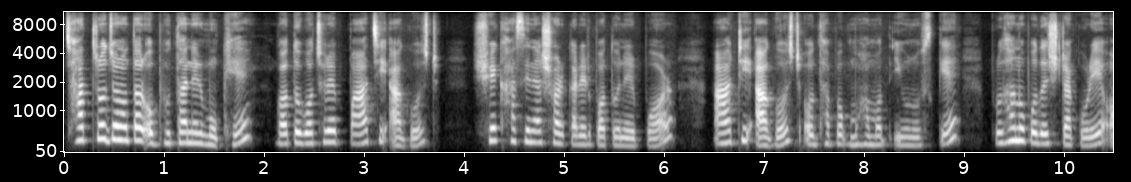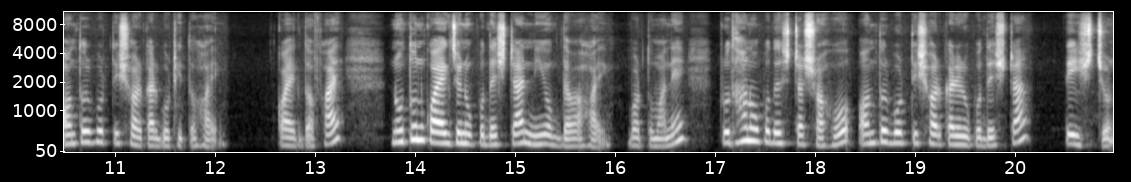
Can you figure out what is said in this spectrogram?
ছাত্র জনতার অভ্যুত্থানের মুখে গত বছরের পাঁচই আগস্ট শেখ হাসিনা সরকারের পতনের পর আটই আগস্ট অধ্যাপক মোহাম্মদ ইউনুসকে প্রধান উপদেষ্টা করে অন্তর্বর্তী সরকার গঠিত হয়। কয়েক দফায় নতুন কয়েকজন উপদেষ্টা নিয়োগ দেওয়া হয়। বর্তমানে প্রধান উপদেষ্টা সহ অন্তর্বর্তী সরকারের উপদেষ্টা তেইশ জন।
